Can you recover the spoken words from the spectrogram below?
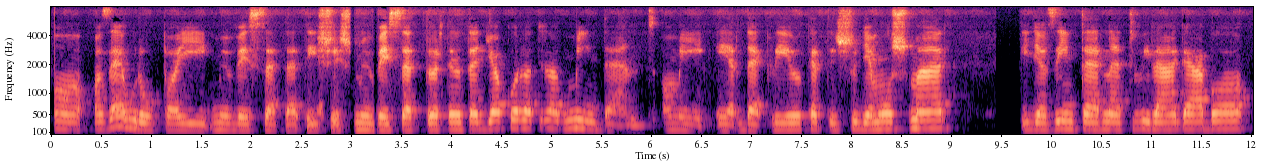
a, az európai művészetet is, és művészettörténetet, gyakorlatilag mindent, ami érdekli őket, és ugye most már így az internet világába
